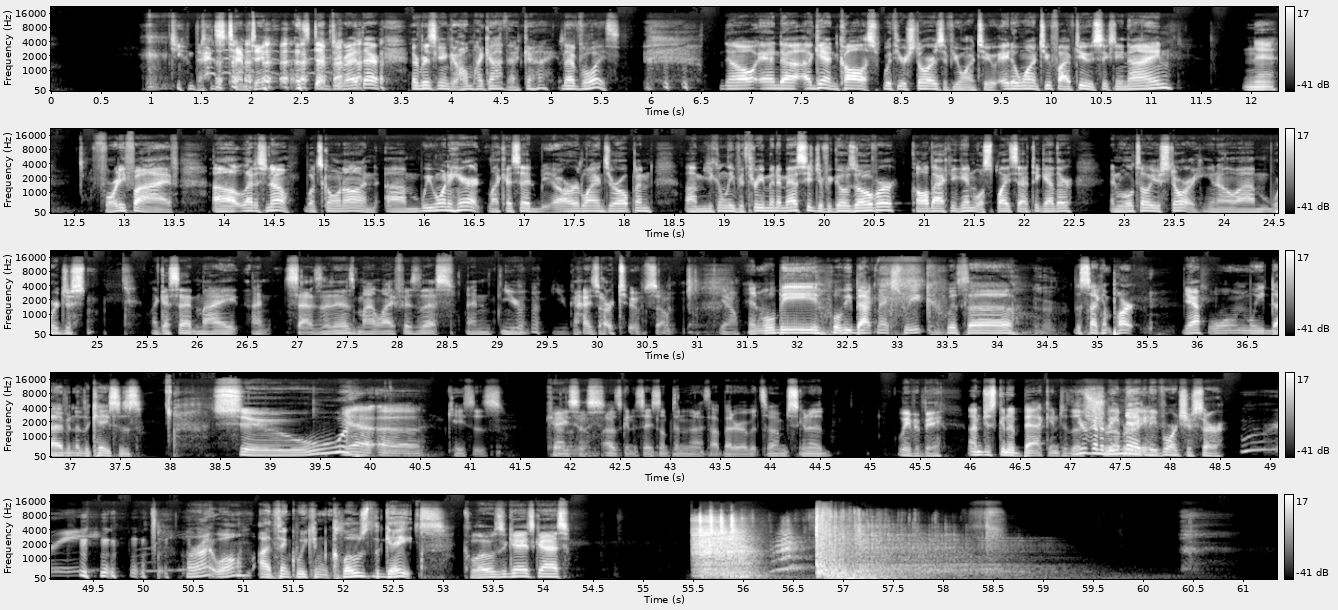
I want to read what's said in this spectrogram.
That's tempting. That's tempting right there. Everybody's going to go, oh my God, that guy, that voice. No, and uh, again, call us with your stories if you want to. 801 252 69 Nah. 45. Uh, let us know what's going on. Um, we want to hear it. Like I said, our lines are open. Um, you can leave a three minute message. If it goes over, call back again. We'll splice that together and we'll tell your story. You know, um, we're just, like I said, my, I'm sad as it is, my life is this. And you, you guys are too. So, you know, And we'll be we'll be back next week with uh the second part yeah. when we dive into the cases. So, Yeah, uh, cases cases. I, I was going to say something and I thought better of it, so I'm just going to Leave it be. I'm just going to back into the. You're going to be negative, aren't you, sir? All right. Well, I think we can close the gates. Close the gates, guys.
